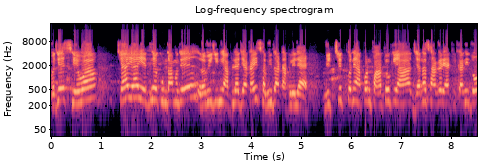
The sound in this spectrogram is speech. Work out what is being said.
म्हणजे सेवाच्या या यज्ञकुंडामध्ये रवीजींनी आपल्या ज्या काही सविधा टाकलेल्या आहे निश्चितपणे आपण पाहतो की हा जनसागर या ठिकाणी जो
